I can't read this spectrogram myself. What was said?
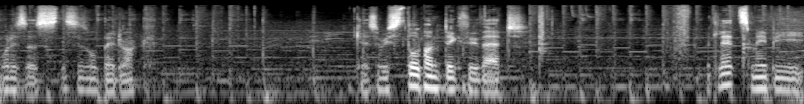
What is this? This is all bedrock. Okay, so we still can't dig through that. But let's maybe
